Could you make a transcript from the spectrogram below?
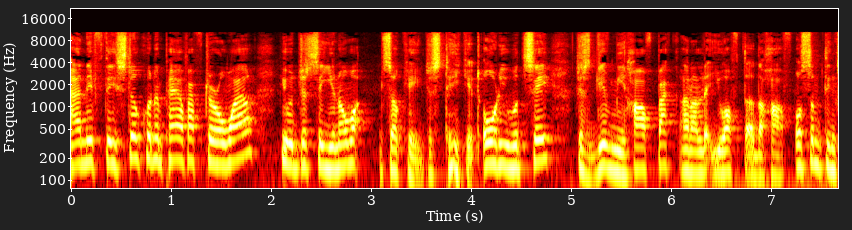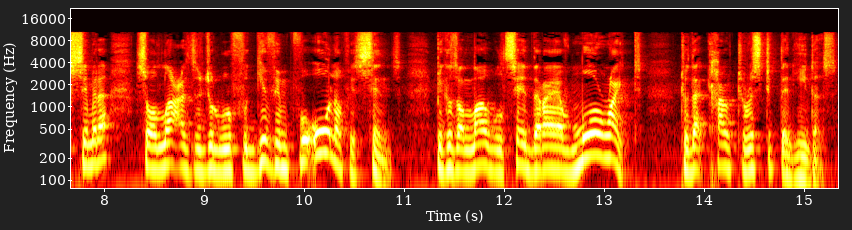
And if they still couldn't pay off after a while, he would just say, you know what, it's okay, just take it. Or he would say, just give me half back and I'll let you off the other half. Or something similar. So Allah Azza will forgive him for all of his sins. Because Allah will say that I have more right to that characteristic than he does.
